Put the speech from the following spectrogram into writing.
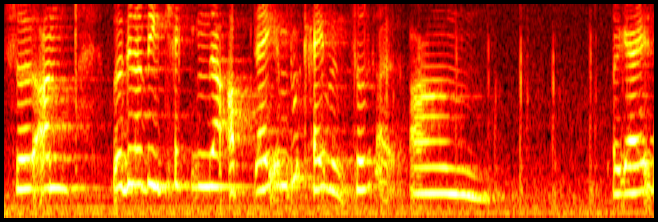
So um, we're gonna be checking the update in Brookhaven. So let's go. Um. Okay,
